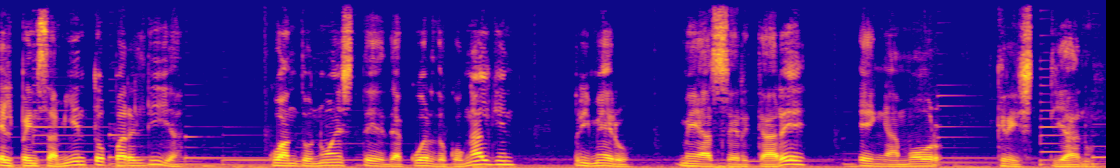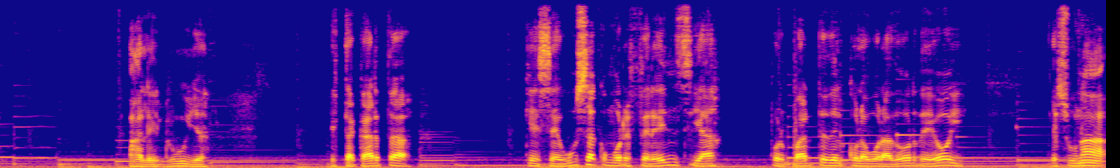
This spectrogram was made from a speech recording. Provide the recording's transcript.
El pensamiento para el día cuando no esté de acuerdo con alguien, primero me acercaré en amor cristiano. Aleluya. Esta carta que se usa como referencia por parte del colaborador de hoy es una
